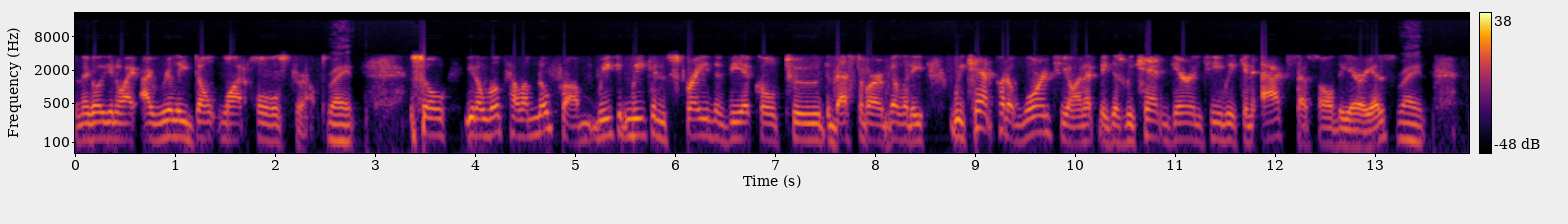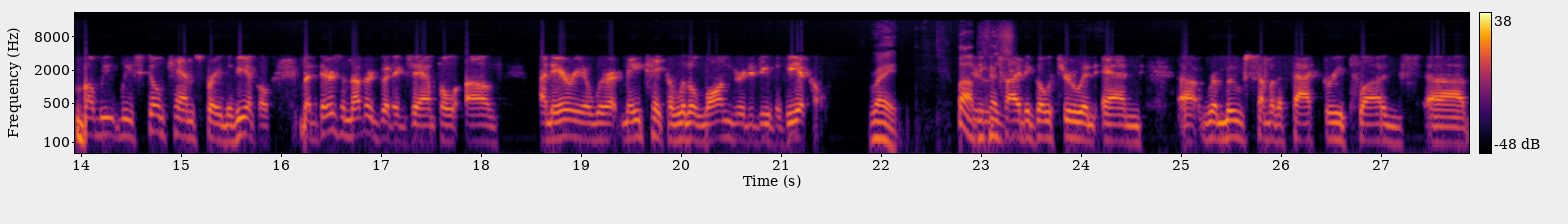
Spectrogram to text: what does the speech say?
and they go, you know, I, I really don't want holes drilled. Right. So, you know, we'll tell them no problem. We can we can spray the vehicle to the best of our ability. We can't put a warranty on it because we can't guarantee we can access all the areas. Right. But we, we still can spray the vehicle. But there's another good example of an area where it may take a little longer to do the vehicle. Right. Well, because- try to go through and, and uh, remove some of the factory plugs uh,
